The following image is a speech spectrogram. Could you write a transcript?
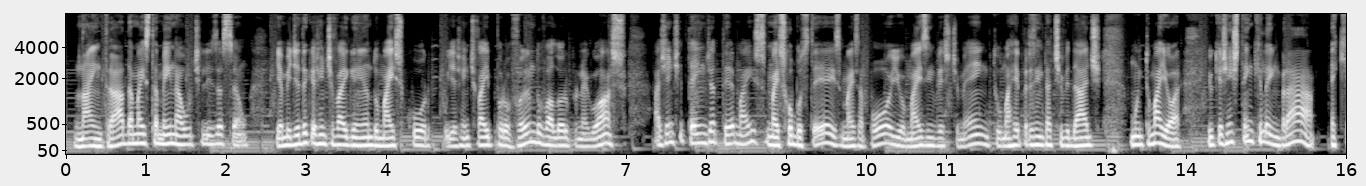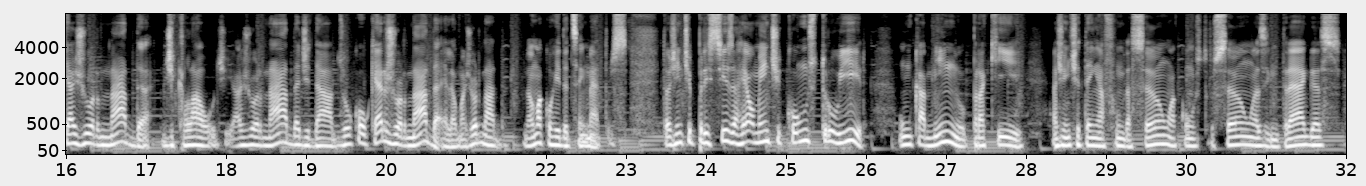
na entrada, mas também na utilização. E à medida que a gente vai ganhando mais corpo e a gente vai provando valor para o negócio, a gente tende a ter mais, mais robustez, mais apoio, mais investimento, uma representatividade muito maior. E o que a gente tem que lembrar é que a jornada de cloud, a jornada de dados, ou qualquer jornada, ela é uma jornada, não é uma corrida de 100 metros. Então a gente precisa realmente construir um caminho para que a gente tenha a fundação, a construção, as entregas,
